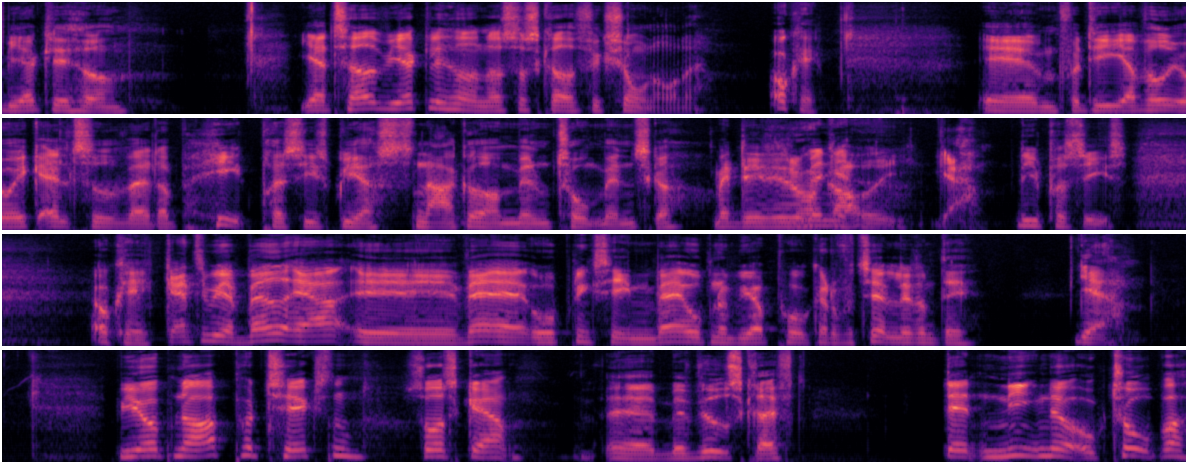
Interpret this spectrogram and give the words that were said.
Virkeligheden. Jeg har taget virkeligheden og så skrevet fiktion over det. Okay, Øhm, fordi jeg ved jo ikke altid, hvad der helt præcis bliver snakket om mellem to mennesker. men det er det, du har Men ja. gravet i. Ja, lige præcis. Okay, Gantemir, hvad er, øh, hvad er åbningsscenen? Hvad åbner vi op på? Kan du fortælle lidt om det? Ja. Vi åbner op på teksten, sort skærm, øh, med hvid skrift. Den 9. oktober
